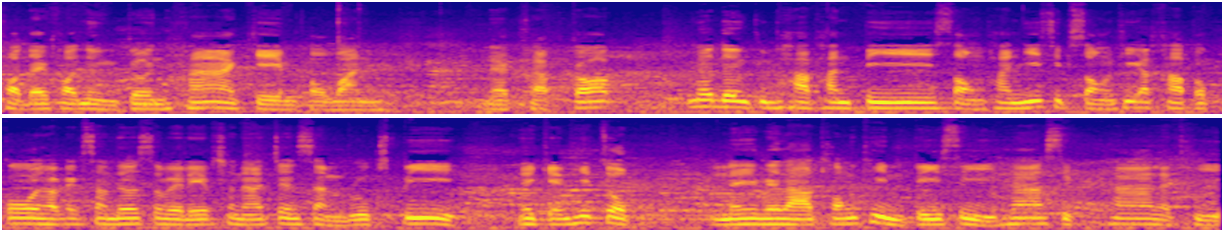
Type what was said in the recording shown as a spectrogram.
คอร์ตใดคอร์ตหนึ่งเกิน 5 เกมต่อวัน นะครับก็เมื่อเดือนกุมภาพันธ์ปี 2022 ที่อาคาโปโกนะครับอเล็กซานเดอร์ซเวเรฟชนะเจนสันบรูคส์บีในเกมที่จบในเวลาท้องถิ่นตี4 55 นาที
